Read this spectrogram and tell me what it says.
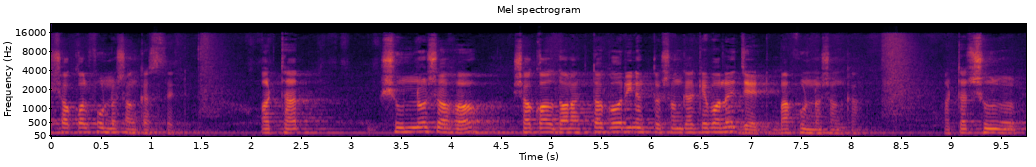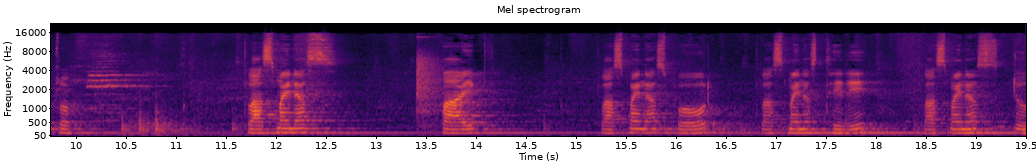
সকল পূর্ণ সংখ্যার সেট অর্থাৎ শূন্য সহ সকল ধনাত্মক ও ঋণাত্মক সংখ্যাকে বলে জেড বা পূর্ণ সংখ্যা। অর্থাৎ plus minus five plus minus four plus minus three plus minus two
